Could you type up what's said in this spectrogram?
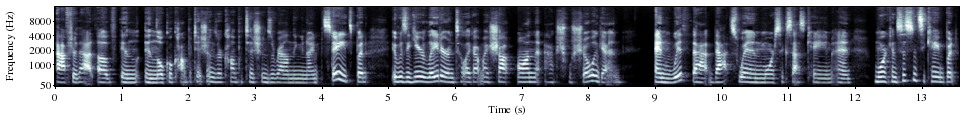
after that of in in local competitions or competitions around the United States, but it was a year later until I got my shot on the actual show again. And with that, that's when more success came and more consistency came, but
